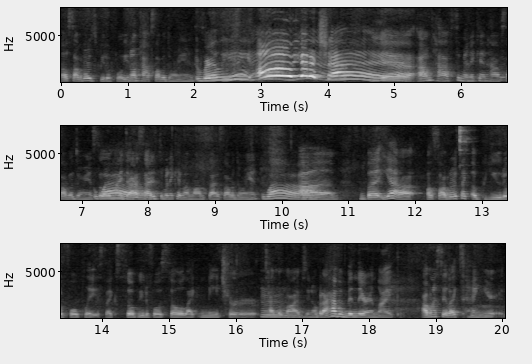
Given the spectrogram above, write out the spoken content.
El Salvador is beautiful. You know, I'm half Salvadorian. so- Really? Yeah, oh, we gotta chat. Yeah, I'm half Dominican, half Salvadorian. So my dad's side is Dominican, my mom's side is Salvadorian. Wow. Um, but yeah, El Salvador is like a beautiful place, like so beautiful, so like nature type Mm. of vibes, you know. But I haven't been there in like I want to say like ten years.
